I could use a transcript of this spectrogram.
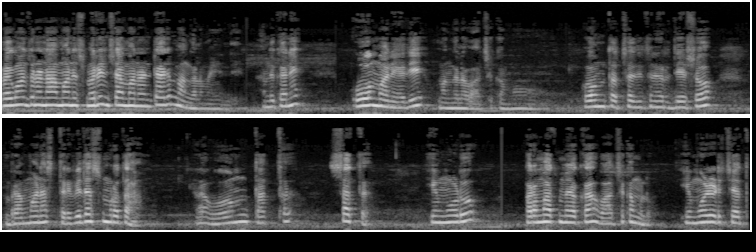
భగవంతుని నామాన్ని స్మరించామనంటే అది మంగళమైంది. అందుకని ఓం అనేది మంగళవాచకము. ఓం తత్సదిత నిర్దేశో బ్రహ్మణ త్రివిధ స్మృత ఓం తత్ సత్ ఈ మూడు పరమాత్మ యొక్క వాచకములు. ఈ మూడిటి చేత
